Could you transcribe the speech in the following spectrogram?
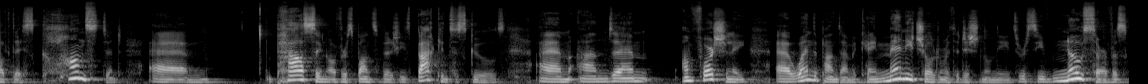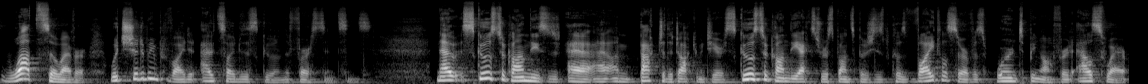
of this constant um, passing of responsibilities back into schools. Um, and um, unfortunately, uh, when the pandemic came, many children with additional needs received no service whatsoever, which should have been provided outside of the school in the first instance. Now, schools took on these, uh, uh, I'm back to the document here. Schools took on the extra responsibilities because vital service weren't being offered elsewhere.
